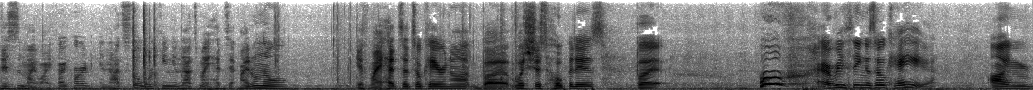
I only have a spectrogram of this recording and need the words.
this is my Wi-Fi card, and that's still working, and that's my headset. I don't know if my headset's okay or not, but let's just hope it is. But, whew, everything is okay. I'm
